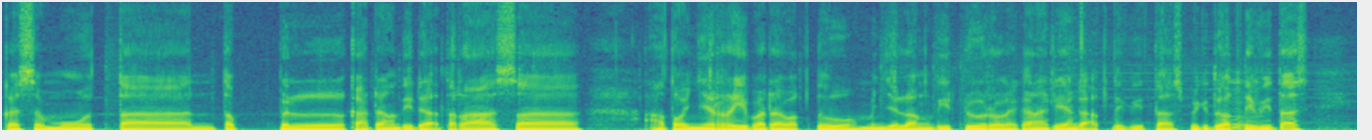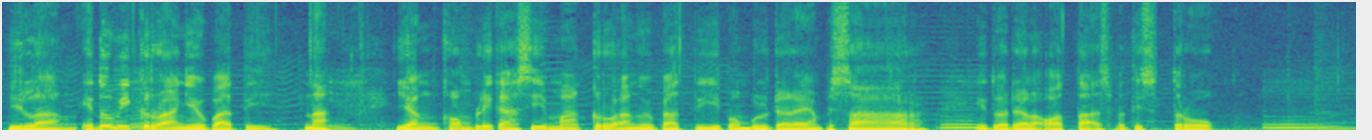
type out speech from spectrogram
kesemutan, tebel, kadang tidak terasa atau nyeri pada waktu menjelang tidur oleh karena dia nggak aktivitas. Begitu aktivitas hilang. Itu mikroangiopati. Nah, yang komplikasi makroangiopati pembuluh darah yang besar itu adalah otak seperti stroke. Hmm.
